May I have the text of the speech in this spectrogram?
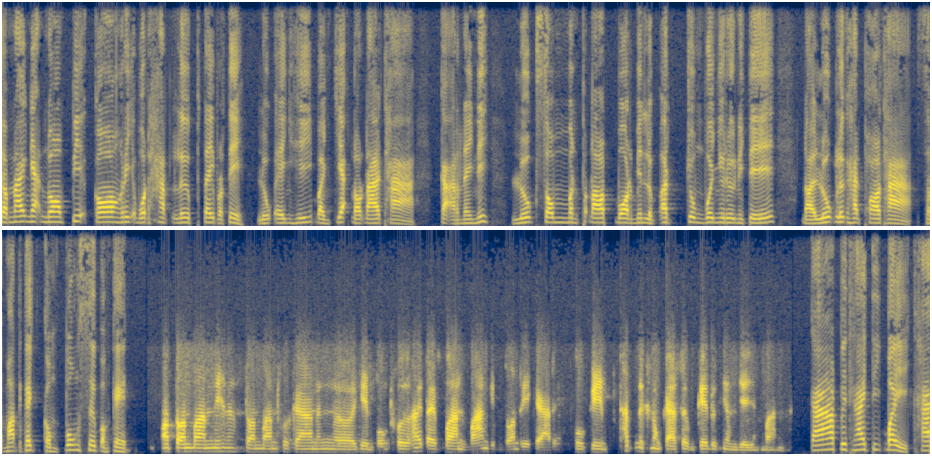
ចំណែកអ្នកនាំពាក្យកងរាជអាវុធហត្ថលើផ្ទៃប្រទេសលោកអេងហ៊ីបញ្ជាក់ដដាលថាករណីនេះ លោកសុំមិនផ្ដល់ព័ត៌មានលម្អិតជុំវិញរឿងនេះទេដោយលោកលើកហេតុផលថាសមត្ថកិច្ចកំពុងស៊ើបអង្កេតអត់តាន់បាននេះតាន់បានធ្វើការនឹងគេកំពុងធ្វើហើយតែបានបានគេមិនតាន់រាយការណ៍ទេពួកគេស្ថិតនៅក្នុងការស៊ើបអង្កេតដូចខ្ញុំនិយាយយ៉ាងបានកាលពីថ្ងៃទី3ខែ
